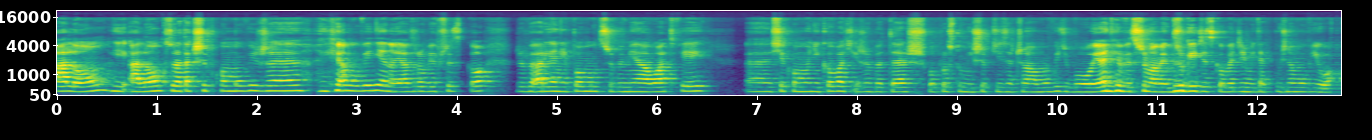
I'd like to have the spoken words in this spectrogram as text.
Alą, jej Alą, która tak szybko mówi, że ja mówię, nie no, ja zrobię wszystko, żeby Arianie pomóc, żeby miała łatwiej e, się komunikować i żeby też po prostu mi szybciej zaczęła mówić, bo ja nie wytrzymam, jak drugie dziecko będzie mi tak późno mówiło.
